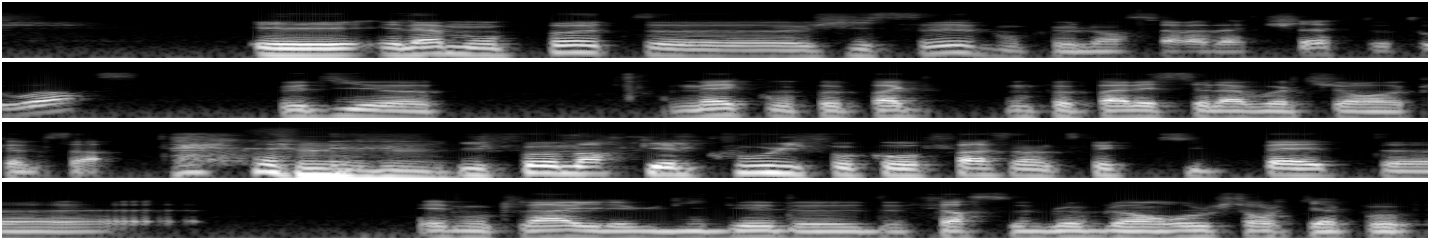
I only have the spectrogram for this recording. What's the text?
et, là, mon pote euh, JC, donc euh, l'ancien rédacteur chef d'AutoWars, me dit euh, Mec, on peut pas, on peut pas laisser la voiture comme ça. il faut marquer le coup, il faut qu'on fasse un truc qui pète. Et donc là, il a eu l'idée de, faire ce bleu, blanc, rouge sur le capot.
